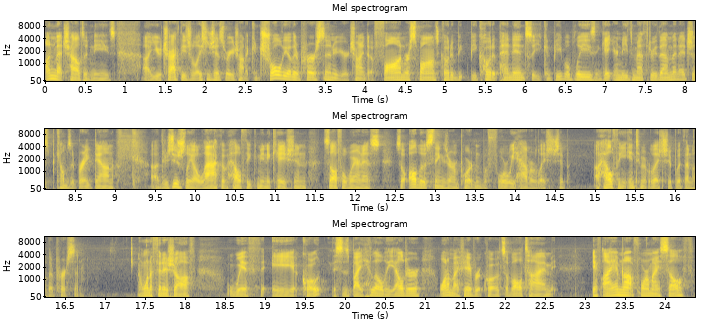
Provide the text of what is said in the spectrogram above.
unmet childhood needs. Uh, you attract these relationships where you're trying to control the other person, or you're trying to fawn response, be codependent, so you can people please and get your needs met through them, and it just becomes a breakdown. Uh, there's usually a lack of healthy communication, self awareness. So all those things are important before we have a relationship a healthy, intimate relationship with another person. I want to finish off with a quote. This is by Hillel the Elder, one of my favorite quotes of all time. If I am not for myself,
